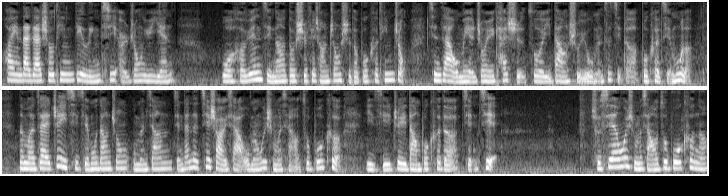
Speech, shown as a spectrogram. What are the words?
欢迎大家收听第零期耳中语言。我和渊吉呢都是非常忠实的播客听众，现在我们也终于开始做一档属于我们自己的播客节目了。那么在这一期节目当中，我们将简单的介绍一下我们为什么想要做播客，以及这一档播客的简介。首先，为什么想要做播客呢？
